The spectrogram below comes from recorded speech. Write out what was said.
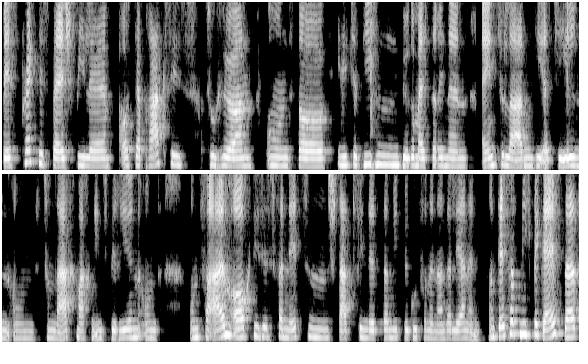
Best-Practice-Beispiele aus der Praxis zu hören und da Initiativen, Bürgermeisterinnen einzuladen, die erzählen und zum Nachmachen inspirieren und und vor allem auch dieses Vernetzen stattfindet, damit wir gut voneinander lernen. Und das hat mich begeistert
